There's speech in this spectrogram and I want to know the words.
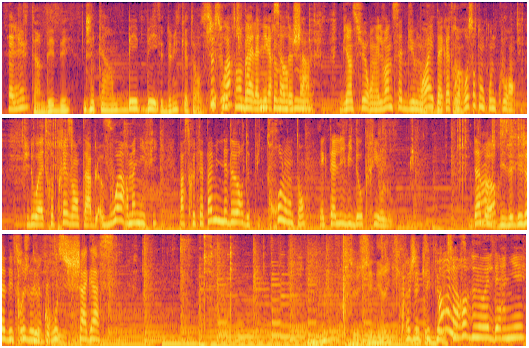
Salut. C'était un bébé. J'étais un bébé. C'est 2014. Ce soir, tu vas à l'anniversaire de. Charles. Bien sûr, on est le 27 du mois et t'as 4 D'accord. euros sur ton compte courant. Tu dois être présentable, voire magnifique, parce que t'as pas mis le nez dehors depuis trop longtemps et que ta libido crie au loup. Ah, D'abord, je disais déjà des trucs de grosses chagasses. Ce générique. Moi, j'étais. Oh, la robe de Noël dernier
